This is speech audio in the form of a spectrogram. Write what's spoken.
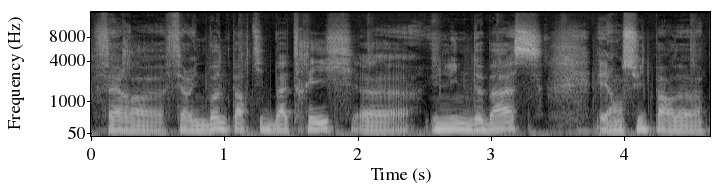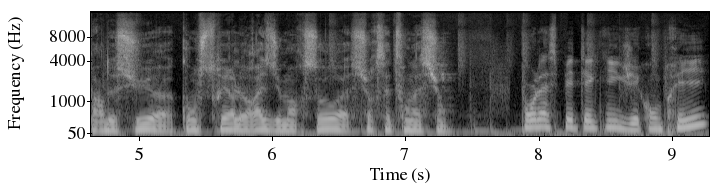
faire, euh, faire une bonne partie de batterie, euh, une ligne de basse et ensuite par, par-dessus construire le reste du morceau sur cette fondation. Pour l'aspect technique j'ai compris,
